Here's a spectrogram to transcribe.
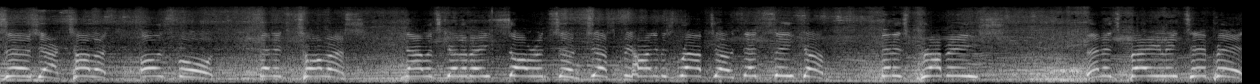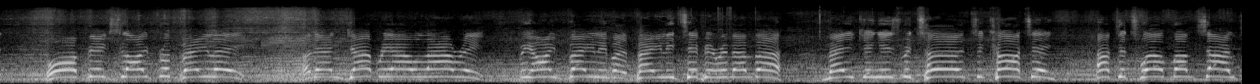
Zerjak, Tullock, Osborne. Then it's Thomas. Now it's going to be Sorensen. Just behind him is Rabjo. Then Seacombe. Then it's Prabish. Then it's Bailey Tippett. Oh, big slide from Bailey. And then Gabriel Lowry behind Bailey. But Bailey Tippett, remember, making his return to karting after 12 months out.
